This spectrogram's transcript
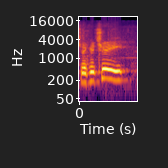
Trick or treat.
